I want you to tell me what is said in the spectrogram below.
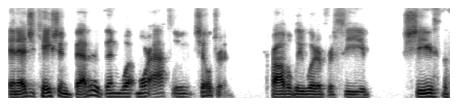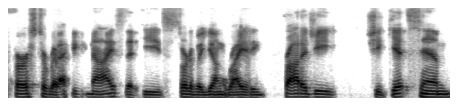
an education better than what more affluent children probably would have received. She's the first to recognize that he's sort of a young writing prodigy. She gets him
